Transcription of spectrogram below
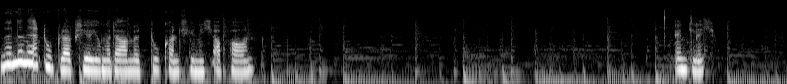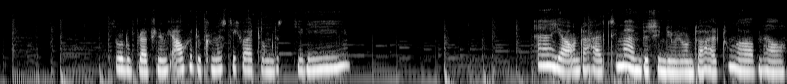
Ne, ne, ne, du bleibst hier, junge Dame. Du kannst hier nicht abhauen. Endlich. So, du bleibst nämlich auch hier. Du kümmerst dich weiter um das Kitty. Ah ja, unterhalt sie mal ein bisschen. Die will Unterhaltung haben, Herr.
